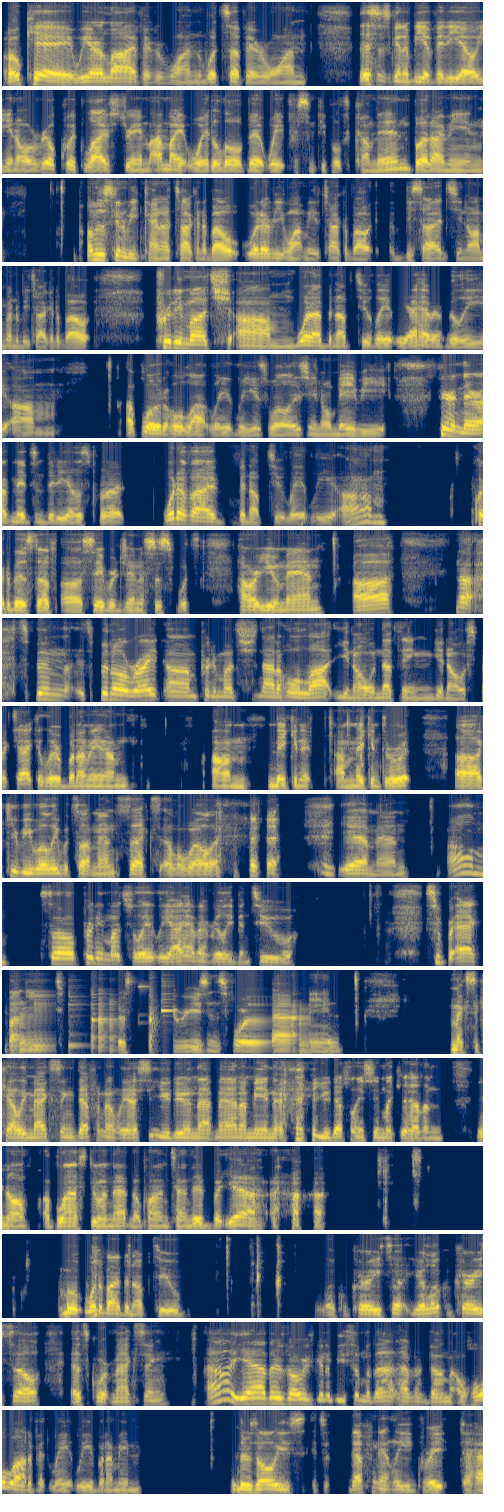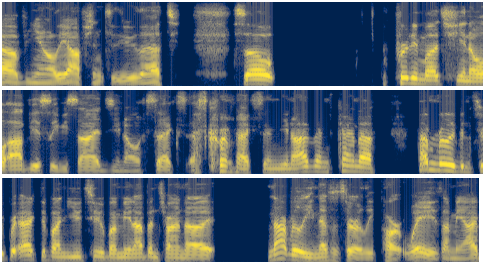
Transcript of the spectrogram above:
Okay, we are live, everyone. What's up, everyone? This is going to be a video, you know, a real quick live stream. I might wait a little bit, wait for some people to come in, but I mean, I'm just going to be kind of talking about whatever you want me to talk about. Besides, you know, I'm going to be talking about pretty much um, what I've been up to lately. I haven't really um, uploaded a whole lot lately, as well as, you know, maybe here and there I've made some videos, but what have I been up to lately? Um, quite a bit of stuff. Uh, Saber Genesis, what's how are you, man? Uh, no, it's been it's been all right. Um, pretty much not a whole lot, you know, nothing, you know, spectacular. But I mean, I'm I'm making it. I'm making through it. Uh, QB Willie, what's up, man? Sex, lol. yeah, man. Um, so pretty much lately, I haven't really been too super active on YouTube. There's a few reasons for that. I mean, Mexicali maxing, definitely. I see you doing that, man. I mean, you definitely seem like you're having, you know, a blast doing that. No pun intended. But yeah, what have I been up to? Local curry, cell, your local curry cell, escort maxing. Oh yeah, there's always going to be some of that. Haven't done a whole lot of it lately, but I mean, there's always. It's definitely great to have, you know, the option to do that. So pretty much, you know, obviously besides, you know, sex, escort maxing, you know, I've been kind of haven't really been super active on YouTube. I mean, I've been trying to not really necessarily part ways. I mean, I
